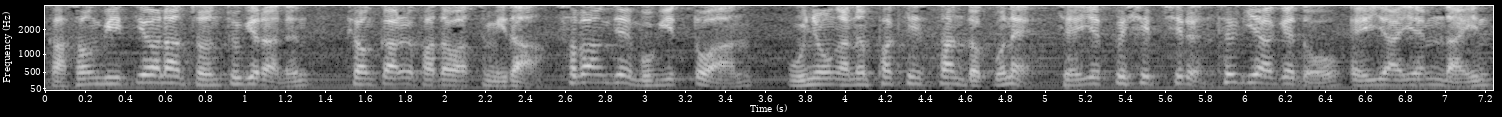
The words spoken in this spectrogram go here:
가성비 뛰어난 전투기라는 평가를 받아왔습니다. 서방제 무기 또한 운용하는 파키스탄 덕분에 JF-17은 특이하게도 AIM-9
